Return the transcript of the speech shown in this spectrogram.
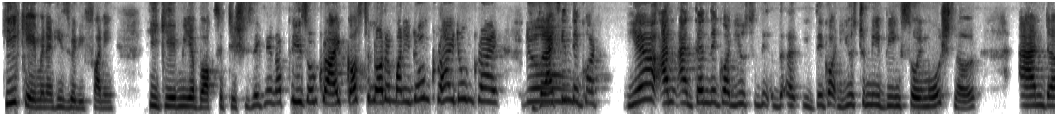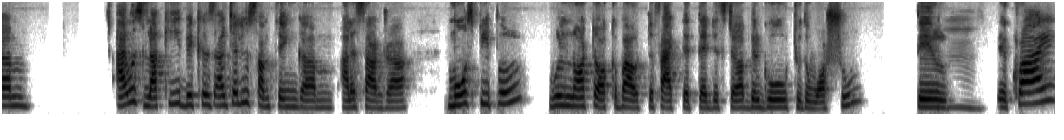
he came in and he's really funny. He gave me a box of tissues, like, no, please don't cry. It costs a lot of money. Don't cry, don't cry. No. But I think they got yeah, and, and then they got used to the, they got used to me being so emotional, and um, I was lucky because I'll tell you something, um, Alessandra. Most people will not talk about the fact that they're disturbed. They'll go to the washroom, they'll mm. they'll cry,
